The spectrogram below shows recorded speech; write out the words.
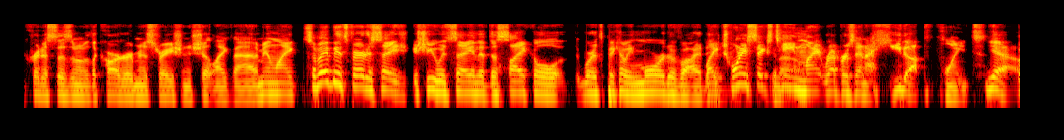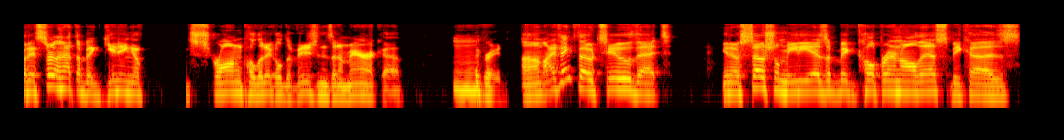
criticism of the Carter administration, shit like that. I mean, like, So maybe it's fair to say she was saying that the cycle where it's becoming more divided. like 2016 You know. might represent a heat up point, yeah, but it's certainly not the beginning of strong political divisions in America. agreed. Um, I think though too that you know social media is a big culprit in all this because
